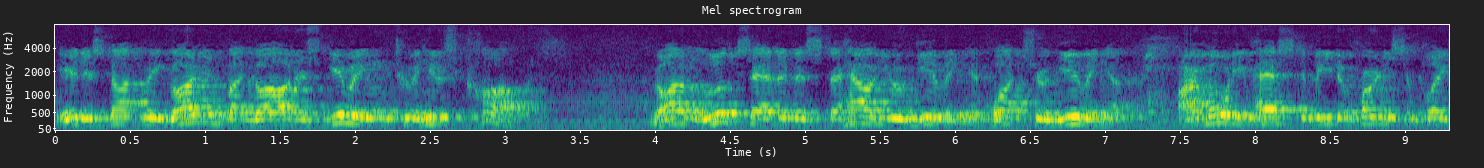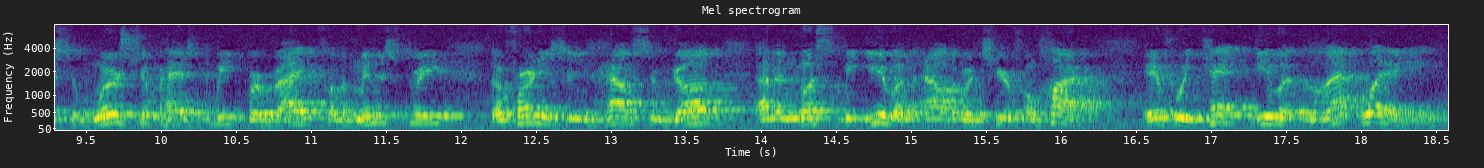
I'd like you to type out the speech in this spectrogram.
it is not regarded by God as giving to His cause. God looks at it as to how you're giving it, what you're giving it. Our motive has to be to furnish a place of worship, has to be to provide for the ministry, to furnish the house of God, and it must be given out of a cheerful heart. If we can't give it that way,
